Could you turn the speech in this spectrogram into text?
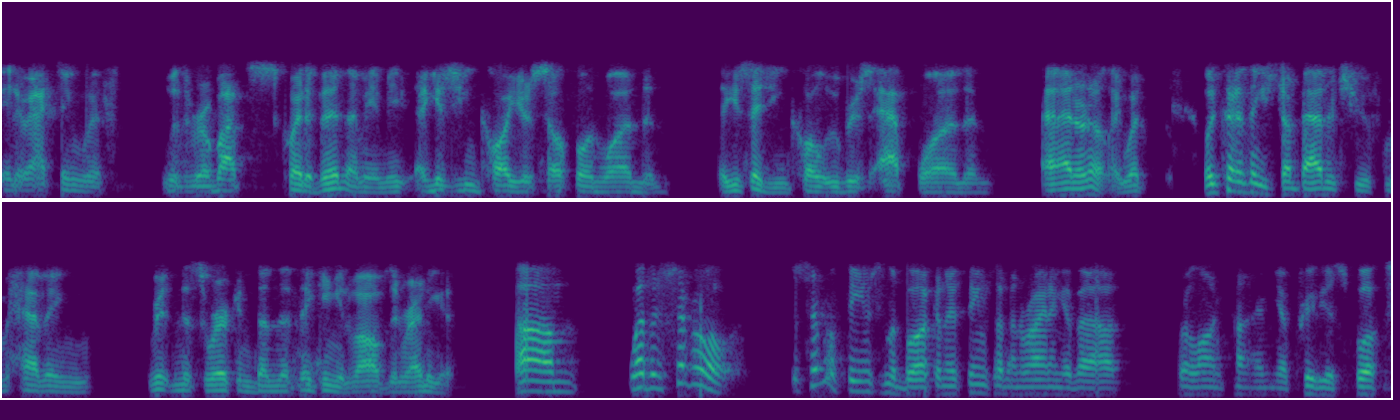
interacting with with robots quite a bit? I mean, I guess you can call your cell phone one, and like you said, you can call Uber's app one, and I don't know, like what what kind of things jump out at you from having written this work and done the thinking involved in writing it? Um, well, there's several there's several themes in the book, and they're themes I've been writing about for a long time, you know, previous books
